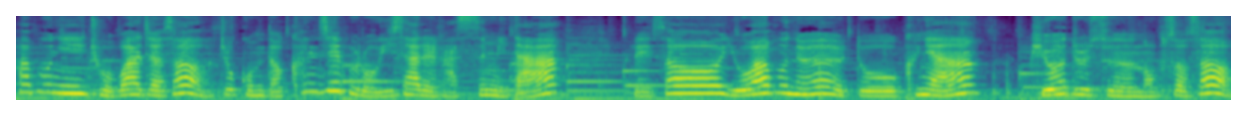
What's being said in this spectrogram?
화분이 좁아져서 조금 더 큰 집으로 이사를 갔습니다. 그래서 이 화분을 또 그냥 비워둘 수는 없어서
